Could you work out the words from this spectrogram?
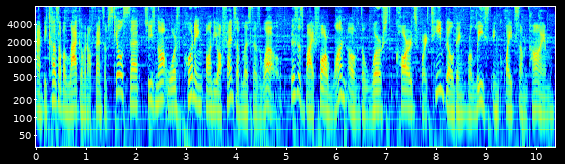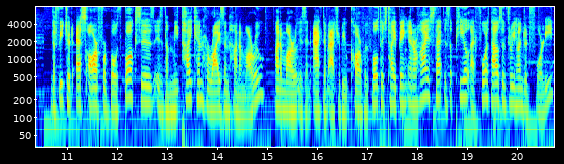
and because of a lack of an offensive skill set, she's not worth putting on the offensive list as well. This is by far one of the worst cards for team building released in quite some time. The featured SR for both boxes is the Mitaiken Horizon Hanamaru. Hanamaru is an active attribute card with voltage typing, and her highest stat is appeal at 4340.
